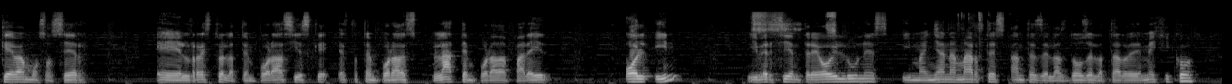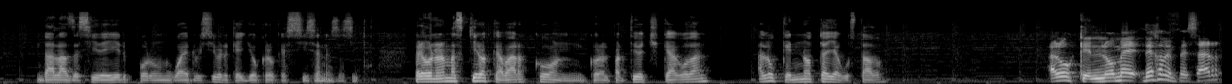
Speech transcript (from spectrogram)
qué vamos a hacer el resto de la temporada, si es que esta temporada es la temporada para ir all in y ver si entre hoy lunes y mañana martes, antes de las 2 de la tarde de México, Dallas decide ir por un wide receiver que yo creo que sí se necesita. Pero bueno, nada más quiero acabar con, con el partido de Chicago, Dan. Algo que no te haya gustado. Algo que no me... Déjame empezar,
